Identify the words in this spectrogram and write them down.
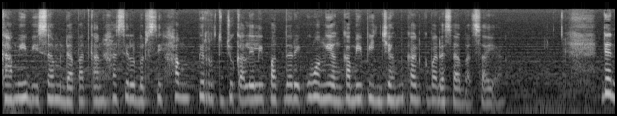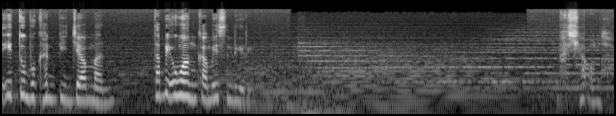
kami bisa mendapatkan hasil bersih hampir tujuh kali lipat dari uang yang kami pinjamkan kepada sahabat saya. Dan itu bukan pinjaman, tapi uang kami sendiri. Masya Allah.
